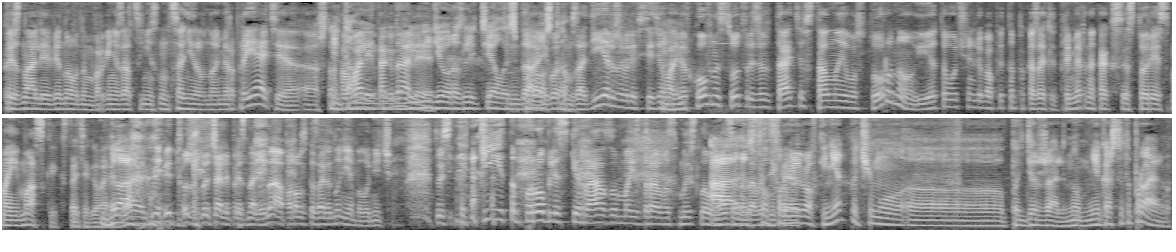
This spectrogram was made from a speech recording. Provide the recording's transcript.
признали виновным в организации несанкционированного мероприятия, э, штрафовали и, и так далее. Видео разлетелось хотелось да, просто. его там задерживали, все дела. Mm-hmm. Верховный суд в результате встал на его сторону, и это очень любопытный показатель. Примерно как с историей с моей маской, кстати говоря. Да. Да? Мне ведь тоже вначале признали, да, а потом сказали, ну не было ничего. То есть какие-то проблески разума и здравого смысла у нас а иногда возникают. формулировки нет, почему э, поддержали? Ну, мне кажется, это правильно.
